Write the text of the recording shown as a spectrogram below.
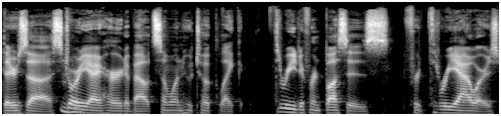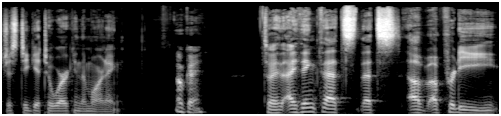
There's a story I heard about someone who took like three different buses for three hours just to get to work in the morning. Okay. So I, think that's that's a, a pretty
